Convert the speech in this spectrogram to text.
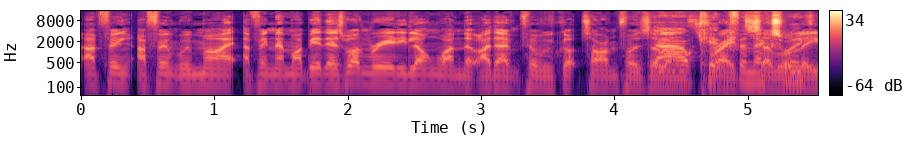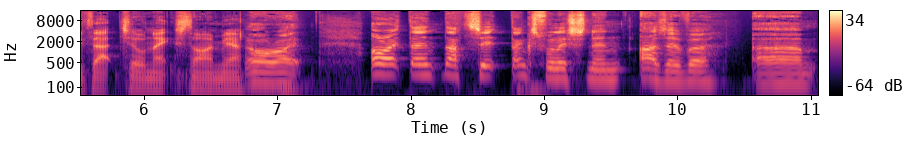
I think I think we might. I think that might be it. There's one really long one that I don't feel we've got time for. It's a Ah, long thread, so we'll week. leave that till next time. Yeah. All right. All right, then. That's it. Thanks for listening, as ever. Um,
